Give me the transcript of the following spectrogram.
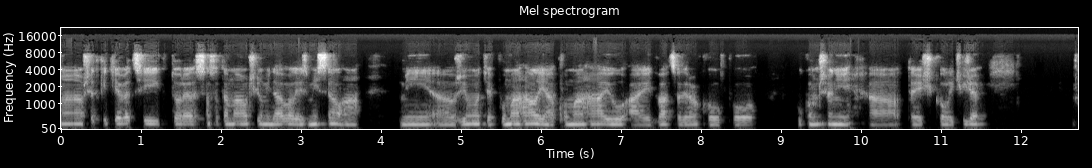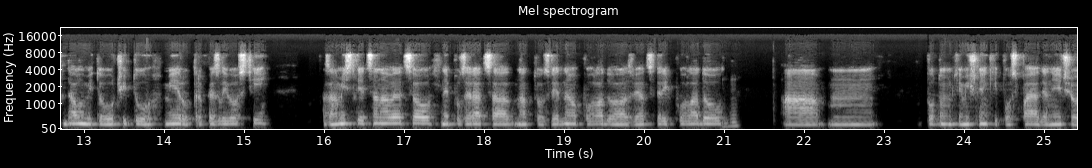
všetky tie veci, ktoré som sa tam naučil, mi dávali zmysel a mi eh, v živote pomáhali a pomáhajú aj 20 rokov po ukončení eh, tej školy. Čiže dalo mi to určitú mieru trpezlivosti, zamyslieť sa na vecov, nepozerať sa na to z jedného pohľadu, ale z viacerých pohľadov mm-hmm. a mm, potom tie myšlienky pospájať a niečo,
